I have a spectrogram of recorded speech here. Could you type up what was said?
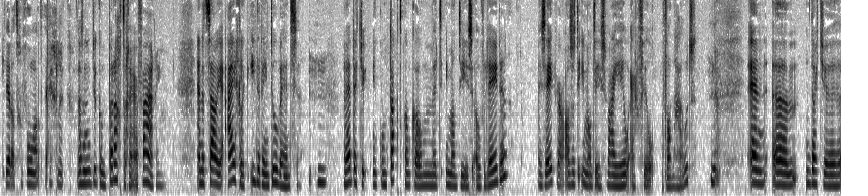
ja, dat gevoel had eigenlijk. dat is natuurlijk een prachtige ervaring. En dat zou je eigenlijk iedereen toewensen. Mhm. Dat je in contact kan komen met iemand die is overleden. En zeker als het iemand is waar je heel erg veel van houdt. Ja. En ehm, dat je,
